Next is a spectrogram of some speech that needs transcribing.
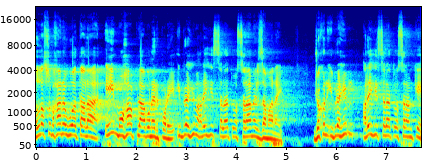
আল্লাহ সুবহান হুয়া তালা এই মহাপ্লাবনের পরে ইব্রাহিম আলহি সালাতামের জামানায় যখন ইব্রাহিম আলহি সালাতামকে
